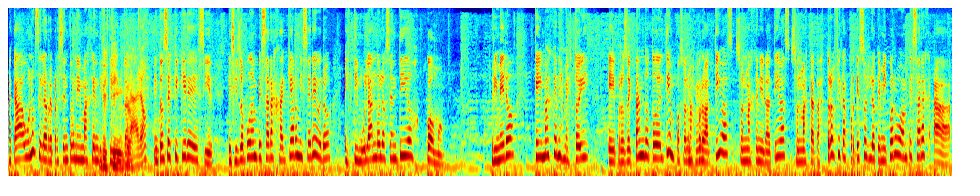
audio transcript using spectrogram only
A cada uno se le representa una imagen distinta. Distinta. Claro. Entonces, ¿qué quiere decir? Que si yo puedo empezar a hackear mi cerebro estimulando los sentidos, ¿cómo? Primero, ¿qué imágenes me estoy eh, proyectando todo el tiempo? ¿Son más proactivas? ¿Son más generativas? ¿Son más catastróficas? Porque eso es lo que mi cuerpo va a empezar a, a-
